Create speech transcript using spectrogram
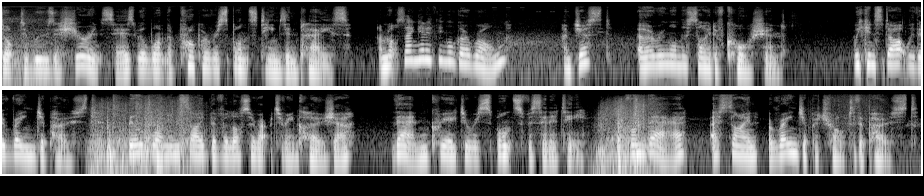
Dr. Wu's assurances, we'll want the proper response teams in place. I'm not saying anything will go wrong. I'm just erring on the side of caution. We can start with a ranger post, build one inside the Velociraptor enclosure, then create a response facility. From there, assign a ranger patrol to the post.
